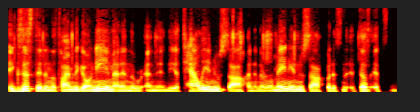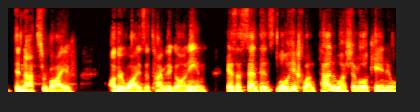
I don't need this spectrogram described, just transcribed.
existed in the time of the Gaonim and in the and in the Italian Nusach and in the Romanian Nusach, but it does it did not survive otherwise the time of the Gaonim. He has a sentence: Lo hichlantanu Hashem Elokeinu.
